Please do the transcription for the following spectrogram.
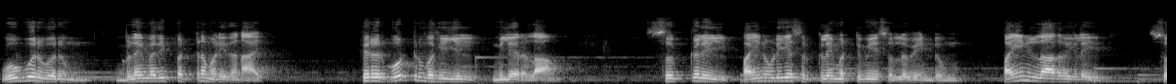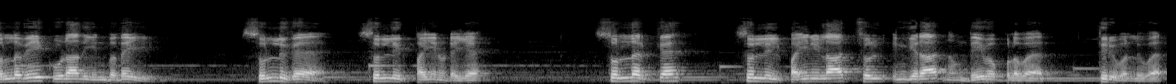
ஒவ்வொருவரும் விலைமதிப்பற்ற மனிதனாய் பிறர் போற்றும் வகையில் மிளரலாம். சொற்களில் பயனுடைய சொற்களை மட்டுமே சொல்ல வேண்டும். பயனில்லாதவைகளை சொல்லவே கூடாது என்பதை சொல்லுக சொல்லிற் பயனுடைய. சொல்லற்க சொல்லில் பயனிலா சொல் என்கிறார் நம் தெய்வப்புலவர் திருவள்ளுவர்.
